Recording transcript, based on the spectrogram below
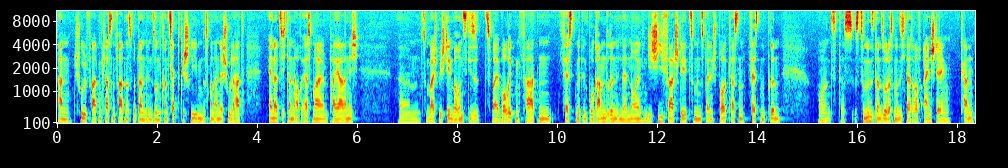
an Schulfahrten, Klassenfahrten. Das wird dann in so ein Konzept geschrieben, das man an der Schule hat. Ändert sich dann auch erstmal ein paar Jahre nicht. Ähm, zum Beispiel stehen bei uns diese zwei Fahrten fest mit im Programm drin. In der neunten die Skifahrt steht, zumindest bei den Sportklassen, fest mit drin. Und das ist zumindest dann so, dass man sich darauf einstellen kann.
